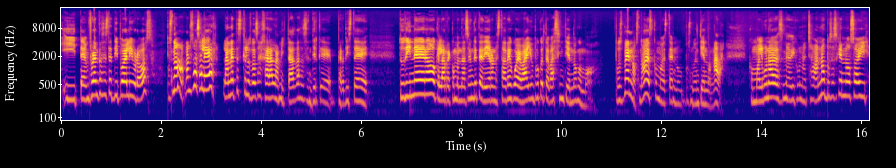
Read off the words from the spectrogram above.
y te enfrentas a este tipo de libros, pues no, no los vas a leer. La neta es que los vas a dejar a la mitad, vas a sentir que perdiste tu dinero o que la recomendación que te dieron está de hueva y un poco te vas sintiendo como, pues menos, ¿no? Es como este, no, pues no entiendo nada. Como alguna vez me dijo una chava, no, pues es que no soy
